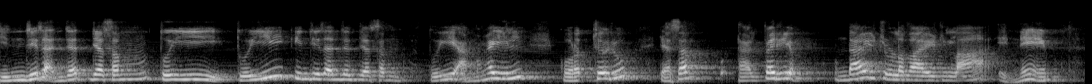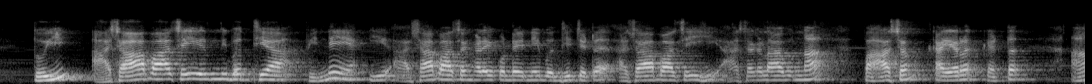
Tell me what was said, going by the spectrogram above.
കിഞ്ചിത് അഞ്ചരസം തൊയ്യി തൊയ്യി കിഞ്ചിത് അഞ്ചരസം തൊയ്യി അങ്ങയിൽ കുറച്ചൊരു രസം താല്പര്യം ഉണ്ടായിട്ടുള്ളതായിട്ടുള്ള എന്നെ തൊയ് ആശാപാശയിൽ നിബദ്ധ്യ. പിന്നെ ഈ ആശാപാശങ്ങളെ കൊണ്ട് എന്നെ ബന്ധിച്ചിട്ട് ആശാപാശൈഹി ആശകളാകുന്ന പാശം കയറ് കെട്ട് ആ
